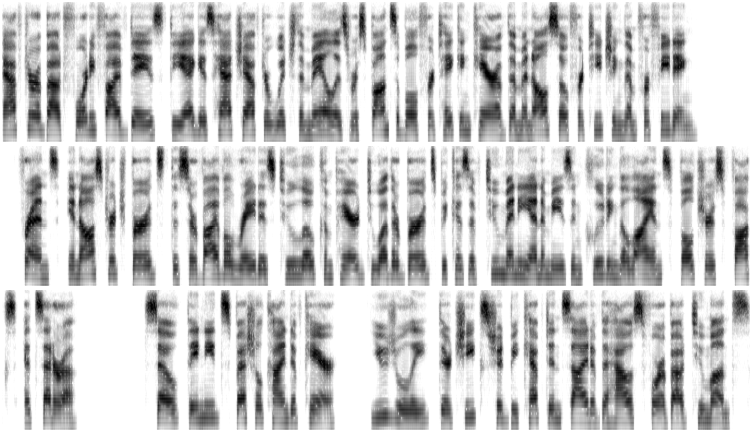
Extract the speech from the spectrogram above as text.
After about 45 days, the egg is hatched after which the male is responsible for taking care of them and also for teaching them for feeding. Friends, in ostrich birds, the survival rate is too low compared to other birds because of too many enemies including the lions, vultures, fox, etc. So, they need special kind of care. Usually, their cheeks should be kept inside of the house for about two months.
